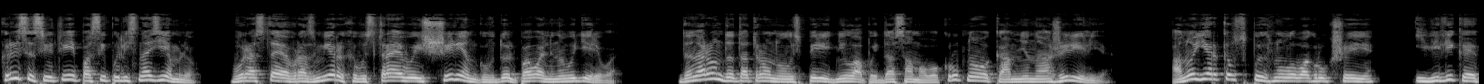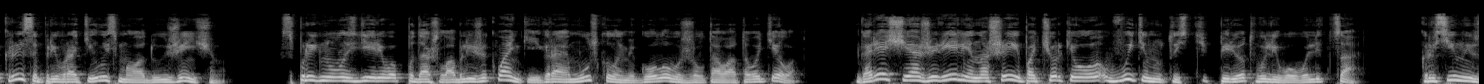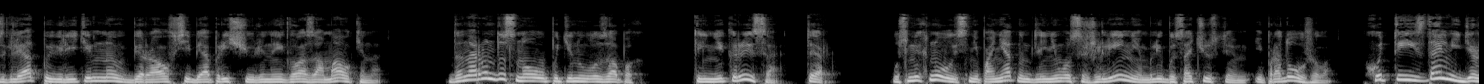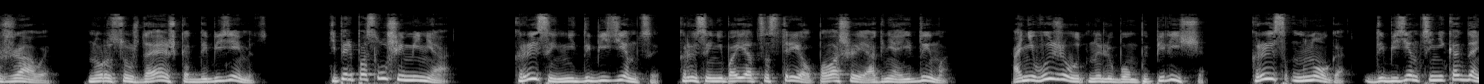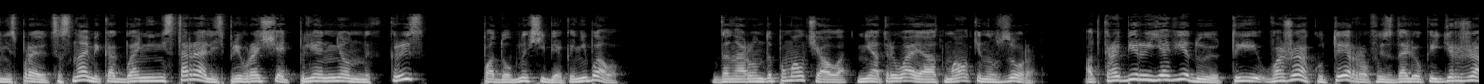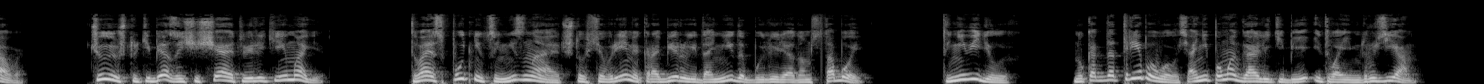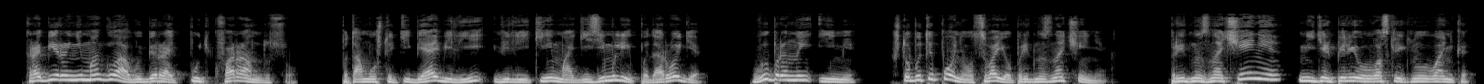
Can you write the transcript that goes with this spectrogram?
Крысы с ветвей посыпались на землю, вырастая в размерах и выстраиваясь шеренгу вдоль поваленного дерева. Донаронда дотронулась передней лапой до самого крупного камня на ожерелье. Оно ярко вспыхнуло вокруг шеи, и великая крыса превратилась в молодую женщину. Спрыгнула с дерева, подошла ближе к Ваньке, играя мускулами голову желтоватого тела. Горящее ожерелье на шее подчеркивало вытянутость вперед волевого лица. Крысиный взгляд повелительно вбирал в себя прищуренные глаза Малкина. Донарунда снова потянула запах. «Ты не крыса, Тер!» Усмехнулась с непонятным для него сожалением, либо сочувствием, и продолжила. «Хоть ты из дальней державы, но рассуждаешь как добеземец. Теперь послушай меня. Крысы не добеземцы, крысы не боятся стрел, палашей, огня и дыма. Они выживут на любом попелище. Крыс много, добеземцы никогда не справятся с нами, как бы они ни старались превращать плененных крыс в подобных себе каннибалов. Донаронда помолчала, не отрывая от Малкина взора. «От Крабиры я ведаю, ты вожак у терров из далекой державы. Чую, что тебя защищают великие маги. Твоя спутница не знает, что все время Крабира и Данида были рядом с тобой. Ты не видел их, но когда требовалось, они помогали тебе и твоим друзьям. Крабира не могла выбирать путь к Фарандусу, потому что тебя вели великие маги Земли по дороге, выбранной ими, чтобы ты понял свое предназначение. «Предназначение?» – нетерпеливо воскликнул Ванька.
